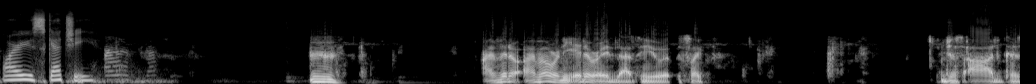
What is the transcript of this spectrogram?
why are you sketchy? Mm. I've I've already iterated that to you. It's like just odd because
